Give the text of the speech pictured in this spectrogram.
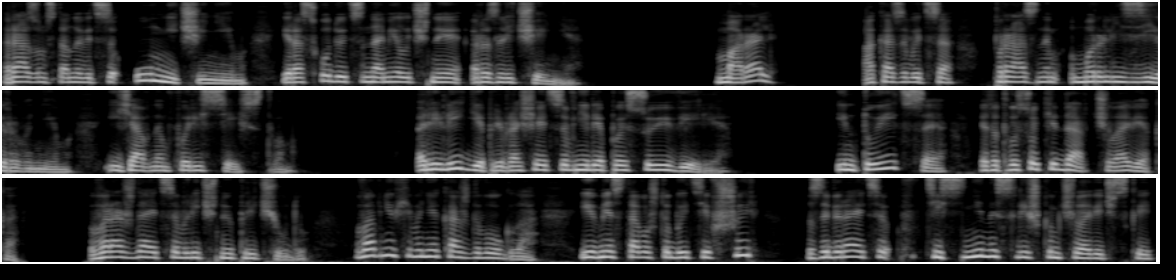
Разум становится умничанием и расходуется на мелочные развлечения. Мораль оказывается праздным морализированием и явным фарисейством. Религия превращается в нелепое суеверие. Интуиция, этот высокий дар человека, вырождается в личную причуду — в обнюхивание каждого угла, и вместо того, чтобы идти вширь, забирается в теснины слишком человеческой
